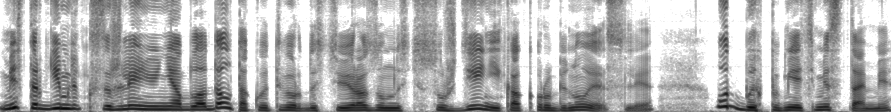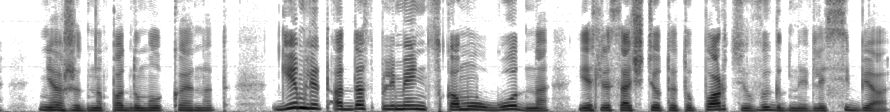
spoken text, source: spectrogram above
Мистер Гимлет, к сожалению, не обладал такой твердостью и разумностью суждений, как Робин Уэсли. «Вот бы их поменять местами», – неожиданно подумал Кеннет. «Гимлет отдаст племянницу кому угодно, если сочтет эту партию выгодной для себя.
